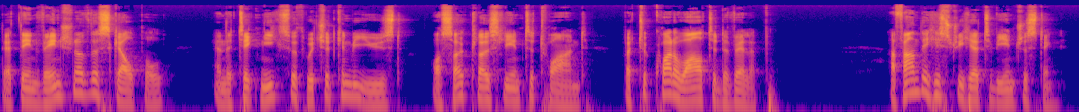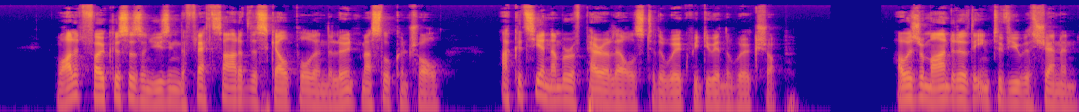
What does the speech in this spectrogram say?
that the invention of the scalpel and the techniques with which it can be used are so closely intertwined, but took quite a while to develop. I found the history here to be interesting. While it focuses on using the flat side of the scalpel and the learnt muscle control, I could see a number of parallels to the work we do in the workshop. I was reminded of the interview with Shannon,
